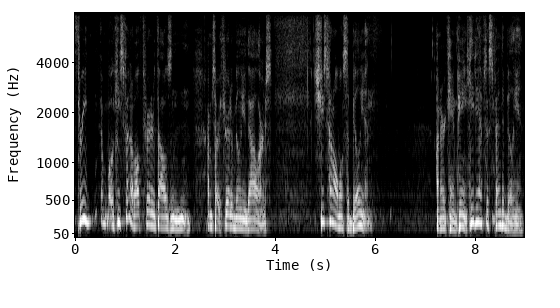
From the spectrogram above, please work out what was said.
three. Well, he spent about three hundred thousand. I'm sorry, three hundred million dollars. She spent almost a billion on her campaign. He didn't have to spend a billion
